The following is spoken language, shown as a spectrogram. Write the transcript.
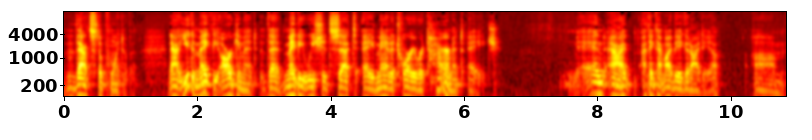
That's the point of it. Now, you can make the argument that maybe we should set a mandatory retirement age. And I, I think that might be a good idea. Um,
